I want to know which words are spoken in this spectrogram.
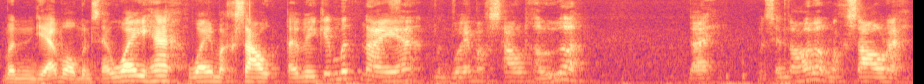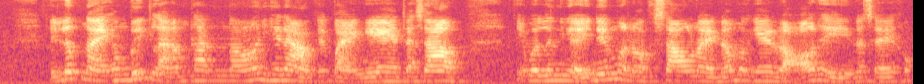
mình giả bộ mình sẽ quay ha quay mặt sau. Tại vì cái mic này á mình quay mặt sau thử thôi. Đây mình sẽ nói bằng mặt sau nè thì lúc này không biết là âm thanh nó như thế nào các bạn nghe ra sao. Nhưng mà linh nghĩ nếu mà mặt sau này nó mà nghe rõ thì nó sẽ không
